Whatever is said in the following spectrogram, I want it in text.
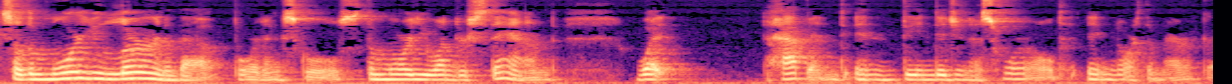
So the more you learn about boarding schools, the more you understand what happened in the indigenous world in North America.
